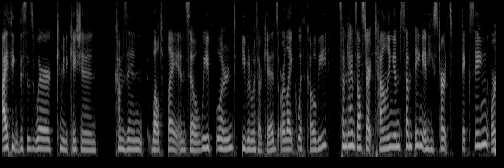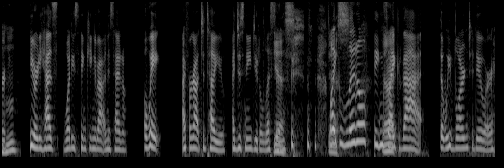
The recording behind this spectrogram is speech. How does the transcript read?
I think this is where communication comes in well to play. And so we've learned, even with our kids, or like with Coby, sometimes I'll start telling him something, and he starts fixing, or Mhm. He already has what he's thinking about in his head. Oh, wait, I forgot to tell you. I just need you to listen. Yes. like Yes. little things right. like that that we've learned to do, or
